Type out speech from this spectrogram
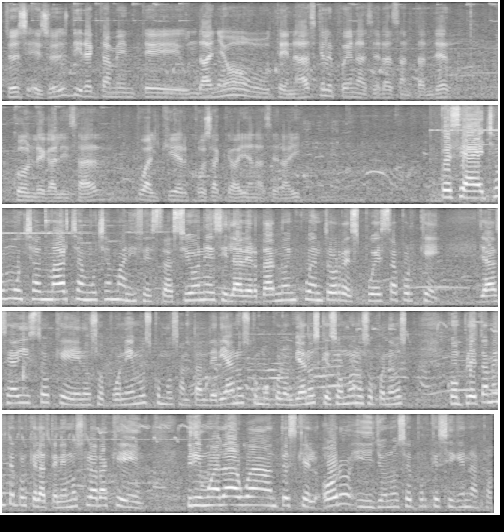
Entonces eso es directamente un daño tenaz que le pueden hacer a Santander con legalizar cualquier cosa que vayan a hacer ahí. Pues se ha hecho muchas marchas, muchas manifestaciones y la verdad no encuentro respuesta porque ya se ha visto que nos oponemos como santanderianos, como colombianos que somos, nos oponemos completamente porque la tenemos clara que primo al agua antes que el oro y yo no sé por qué siguen acá.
